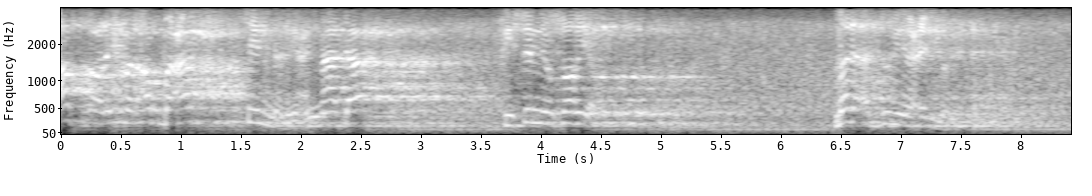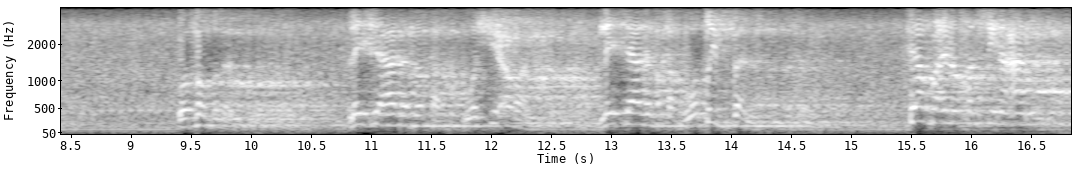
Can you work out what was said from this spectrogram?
أصغر الأئمة الأربعة سنا يعني مات في سن صغير. ملأ الدنيا علما. وفضلا. ليس هذا فقط وشعرا. ليس هذا فقط وطبا. في 54 عاما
